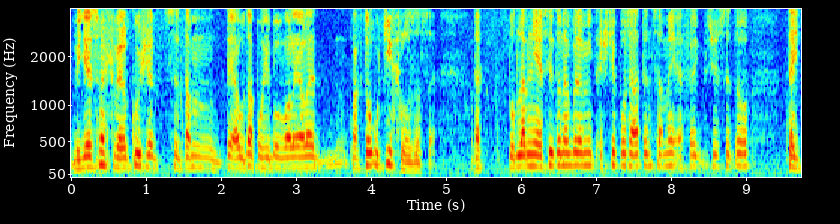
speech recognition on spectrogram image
viděli jsme chvilku, že se tam ty auta pohybovaly, ale pak to utichlo zase. Tak podle mě, jestli to nebude mít ještě pořád ten samý efekt, že se to teď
